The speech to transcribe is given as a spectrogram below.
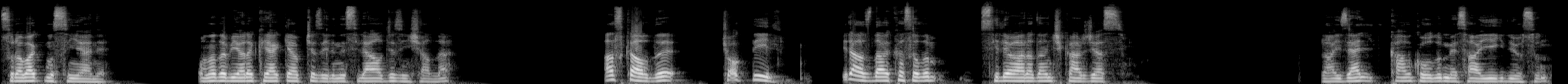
kusura bakmasın yani. Ona da bir ara kıyak yapacağız. Eline silah alacağız inşallah. Az kaldı. Çok değil. Biraz daha kasalım. Silahı aradan çıkaracağız. Ryzel kalk oğlum mesaiye gidiyorsun.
